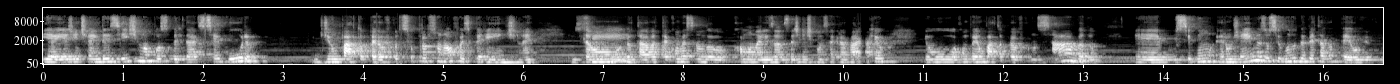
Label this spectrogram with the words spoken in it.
E aí a gente ainda existe uma possibilidade segura de um parto pélvico se o profissional for experiente, né? Então, Sim. eu estava até conversando com a Mona Lisa antes da gente começar a gravar, que eu, eu acompanhei um parto pélvico no sábado, é, o segundo, eram gêmeos, o segundo bebê estava pélvico.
